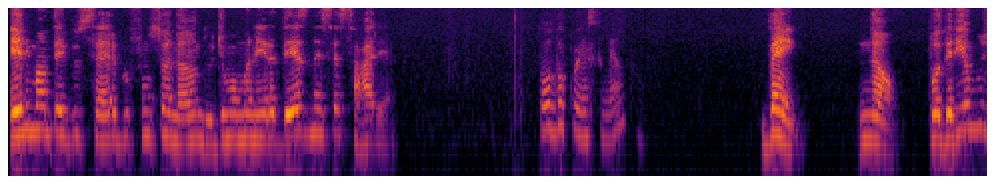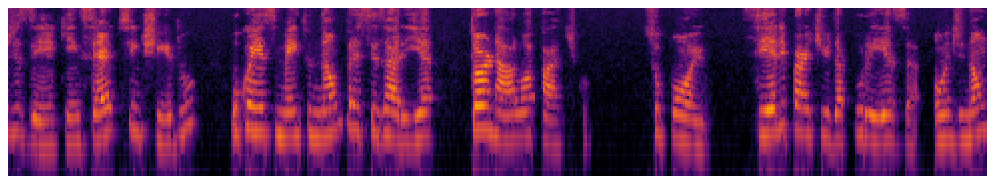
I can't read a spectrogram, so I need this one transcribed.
Ele manteve o cérebro funcionando de uma maneira desnecessária. Todo o conhecimento? Bem, não. Poderíamos dizer que, em certo sentido, o conhecimento não precisaria torná-lo apático. Suponho, se ele partir da pureza, onde não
